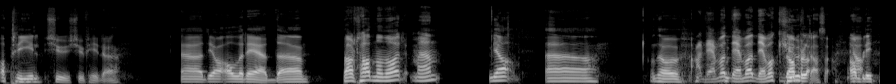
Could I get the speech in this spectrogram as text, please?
April 2024. Eh, de har allerede Det har tatt noen år, men Ja. eh, og det har, ja, det, var, det, var, det var Det kult, bl- altså. har Ja. blitt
